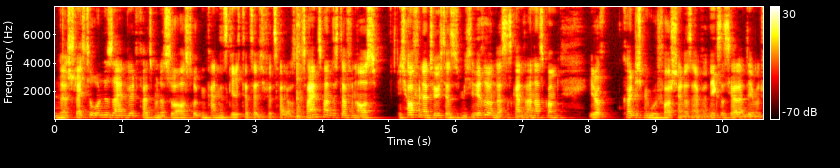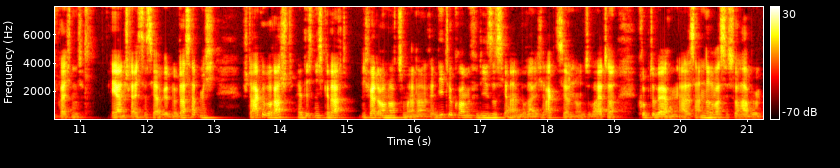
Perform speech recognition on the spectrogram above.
eine schlechte Runde sein wird, falls man das so ausdrücken kann. Jetzt gehe ich tatsächlich für 2022 davon aus. Ich hoffe natürlich, dass ich mich irre und dass es ganz anders kommt. Jedoch könnte ich mir gut vorstellen, dass einfach nächstes Jahr dann dementsprechend eher ein schlechtes Jahr wird. Nur das hat mich stark überrascht, hätte ich nicht gedacht. Ich werde auch noch zu meiner Rendite kommen für dieses Jahr im Bereich Aktien und so weiter, Kryptowährungen, alles andere, was ich so habe,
